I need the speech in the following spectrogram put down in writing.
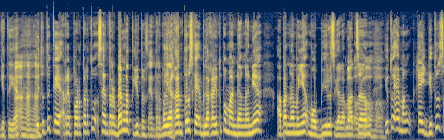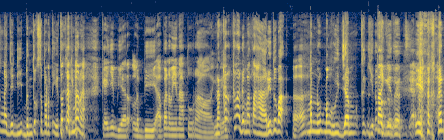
gitu ya, Ah, ah, ah. itu tuh kayak reporter tuh center banget gitu. Center Iya banget. kan, terus kayak belakang itu pemandangannya apa namanya mobil segala macam. oh, oh, oh. Itu emang kayak gitu sengaja dibentuk seperti itu atau gimana? kayaknya biar lebih apa namanya natural gitu Nah ya. kan, kan ada matahari tuh pak Heeh. menu- menghujam ke kita gitu, iya kan?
